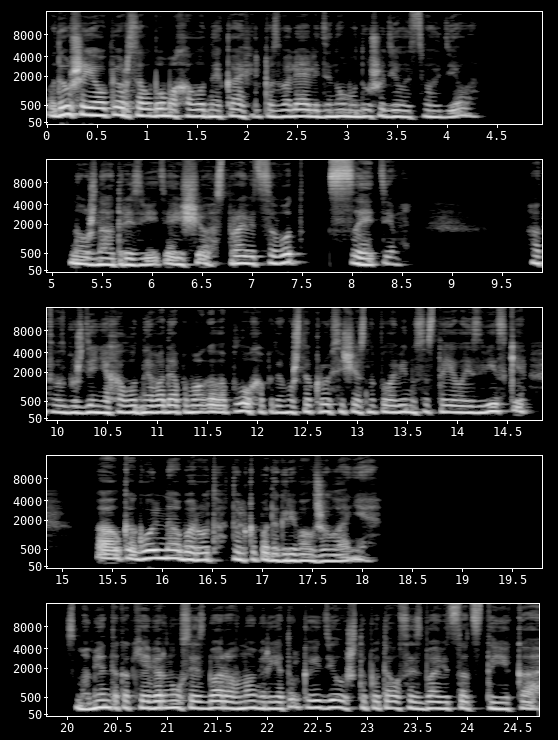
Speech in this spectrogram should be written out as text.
В душе я уперся лбом о холодный кафель, позволяя ледяному душу делать свое дело. Нужно отрезветь, а еще справиться вот с этим. От возбуждения холодная вода помогала плохо, потому что кровь сейчас наполовину состояла из виски, а алкоголь, наоборот, только подогревал желание. С момента, как я вернулся из бара в номер, я только и делал, что пытался избавиться от стояка.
